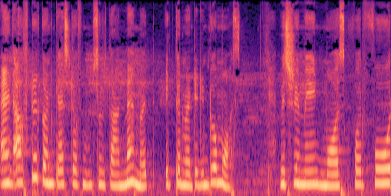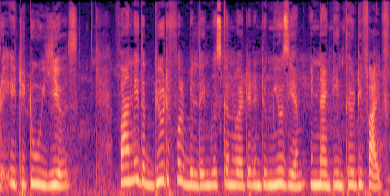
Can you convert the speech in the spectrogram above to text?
and after conquest of Sultan Mehmed, it converted into a mosque, which remained mosque for 482 years. Finally, the beautiful building was converted into museum in 1935.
